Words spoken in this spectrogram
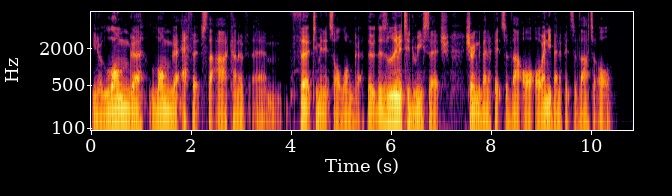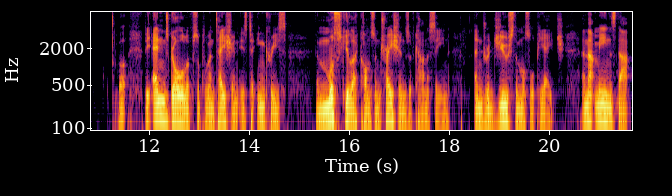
you know longer longer efforts that are kind of um, 30 minutes or longer. There, there's limited research showing the benefits of that or, or any benefits of that at all. But the end goal of supplementation is to increase the muscular concentrations of carnosine and reduce the muscle ph. And that means that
